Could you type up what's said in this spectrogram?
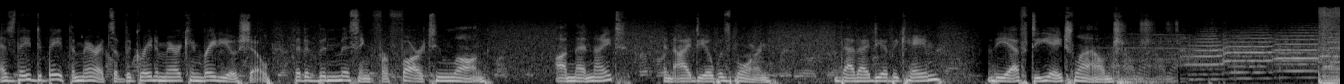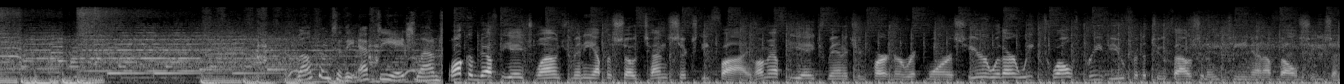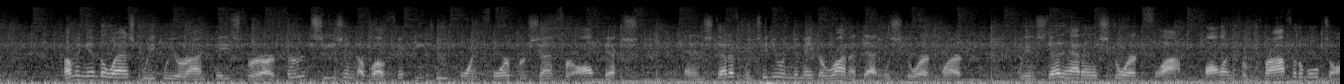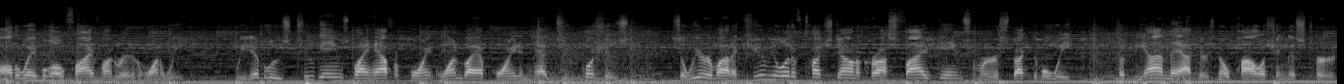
as they debate the merits of the great American radio show that have been missing for far too long. On that night, an idea was born. That idea became the FDH Lounge. Welcome to the FDH Lounge. Welcome to FDH Lounge Mini episode 1065. I'm FDH managing partner Rick Morris here with our Week 12 preview for the 2018 NFL season. Coming into last week, we were on pace for our third season above 52.4% for all picks, and instead of continuing to make a run at that historic mark, we instead had a historic flop, falling from profitable to all the way below 500 in one week. We did lose two games by half a point, one by a point, and had two pushes, so we were about a cumulative touchdown across five games from a respectable week, but beyond that, there's no polishing this turd.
